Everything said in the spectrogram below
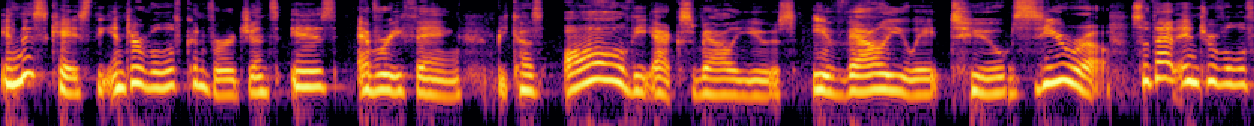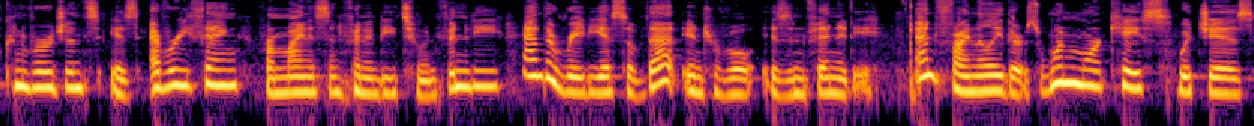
In this case, the interval of convergence is everything because all the x values evaluate to 0. So that interval of convergence is everything from minus infinity to infinity, and the radius of that interval is infinity. And finally, there's one more case, which is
